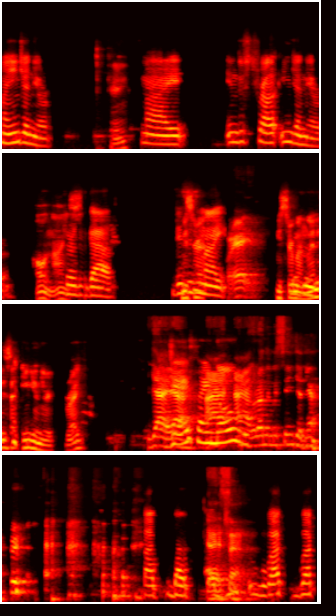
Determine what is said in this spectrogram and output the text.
my engineer Okay. my industrial engineer Oh, nice. through God. This is my Great. Mr. Manuel is an engineer, right? Yeah, yeah. Yes, I know. I, I'm agronomist engineer. but but uh, Yes, you- what what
